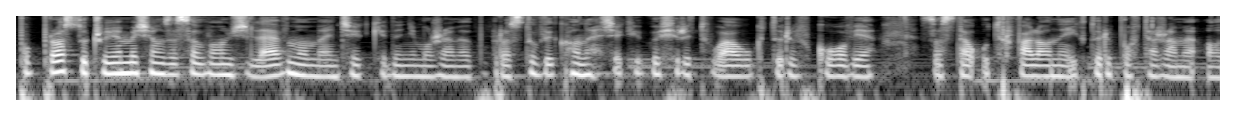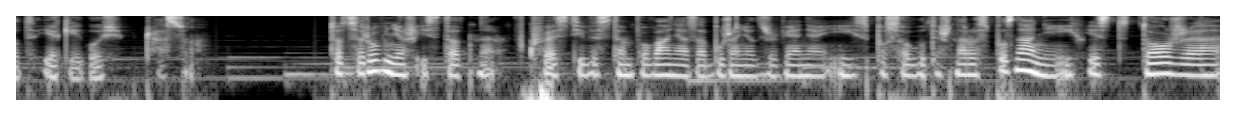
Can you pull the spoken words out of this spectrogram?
po prostu czujemy się ze sobą źle w momencie, kiedy nie możemy po prostu wykonać jakiegoś rytuału, który w głowie został utrwalony i który powtarzamy od jakiegoś czasu. To, co również istotne w kwestii występowania zaburzeń odżywiania i sposobu też na rozpoznanie ich, jest to, że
